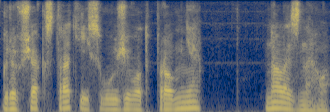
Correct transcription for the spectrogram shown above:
Kdo však ztratí svůj život pro mě, nalezne ho.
